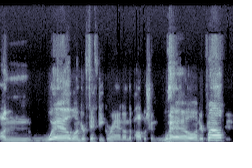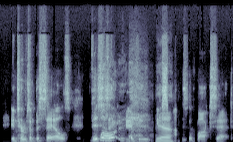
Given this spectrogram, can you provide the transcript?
un well under 50 grand on the publishing well under 50 well in terms of the sales this well, is a heavy yeah. expensive box set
